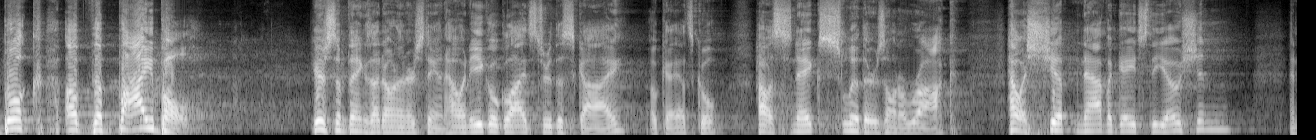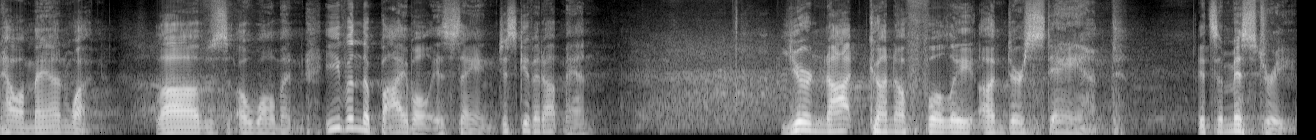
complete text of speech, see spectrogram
book of the Bible. Here's some things I don't understand. How an eagle glides through the sky. Okay, that's cool how a snake slithers on a rock, how a ship navigates the ocean, and how a man what? Loves a woman. Even the Bible is saying, just give it up, man. You're not gonna fully understand. It's a mystery.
